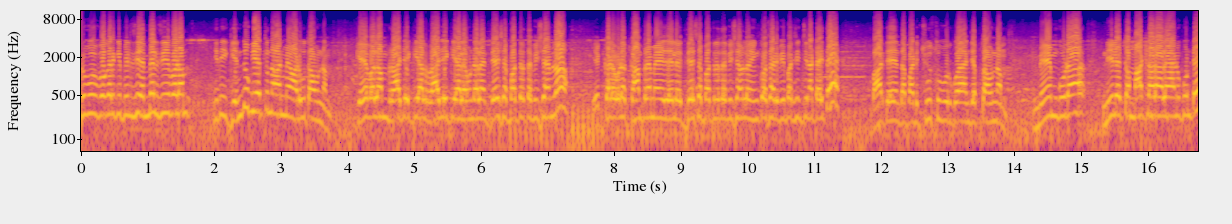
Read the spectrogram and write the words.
నువ్వు ఒకరికి పిలిచి ఎమ్మెల్సీ ఇవ్వడం ఇది ఎందుకు చేస్తున్నావు అని మేము అడుగుతా ఉన్నాం. కేవలం రాజకీయాలు రాజకీయాలు ఉండాలని దేశ భద్రత విషయంలో ఎక్కడ కూడా కాంప్రమైజ్ దేశ భద్రత విషయంలో ఇంకోసారి విమర్శించినట్టయితే భారతీయ జనతా పార్టీ చూస్తూ ఊరుకోవాలని చెప్తా ఉన్నాం. మేము కూడా నీ లెక్క మాట్లాడాలి అనుకుంటే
